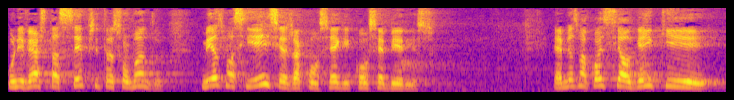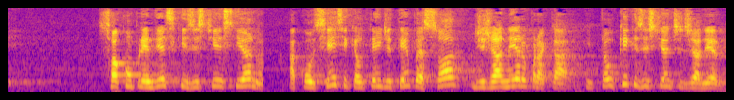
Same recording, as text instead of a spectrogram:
O universo está sempre se transformando. Mesmo a ciência já consegue conceber isso. É a mesma coisa se alguém que só compreendesse que existia esse ano. A consciência que eu tenho de tempo é só de janeiro para cá. Então o que, que existia antes de janeiro?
